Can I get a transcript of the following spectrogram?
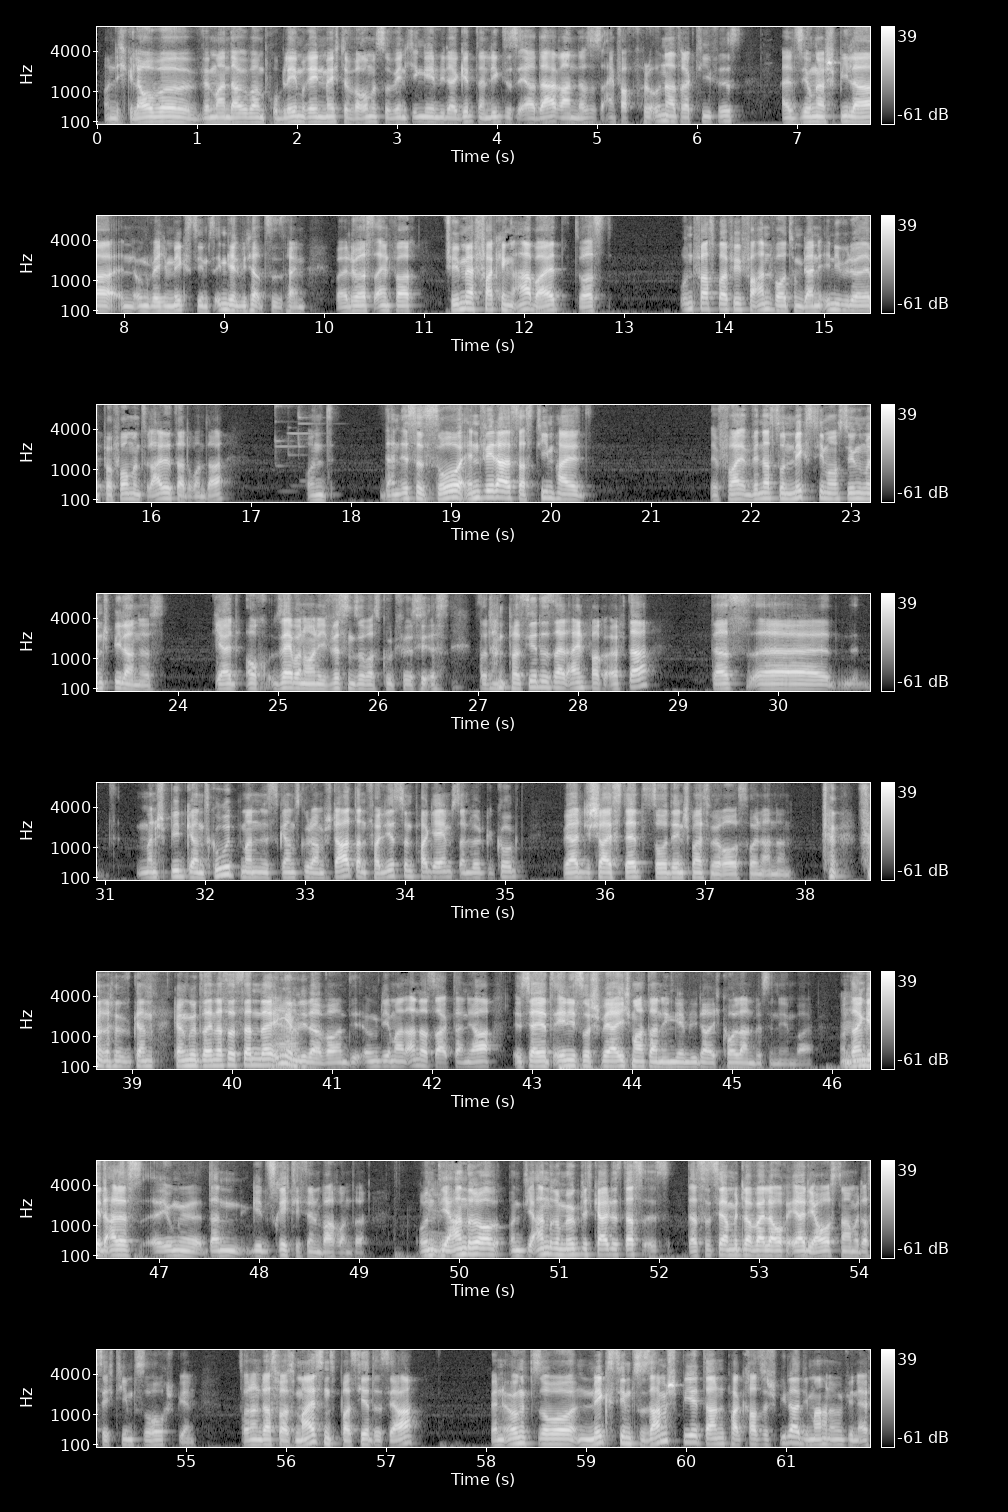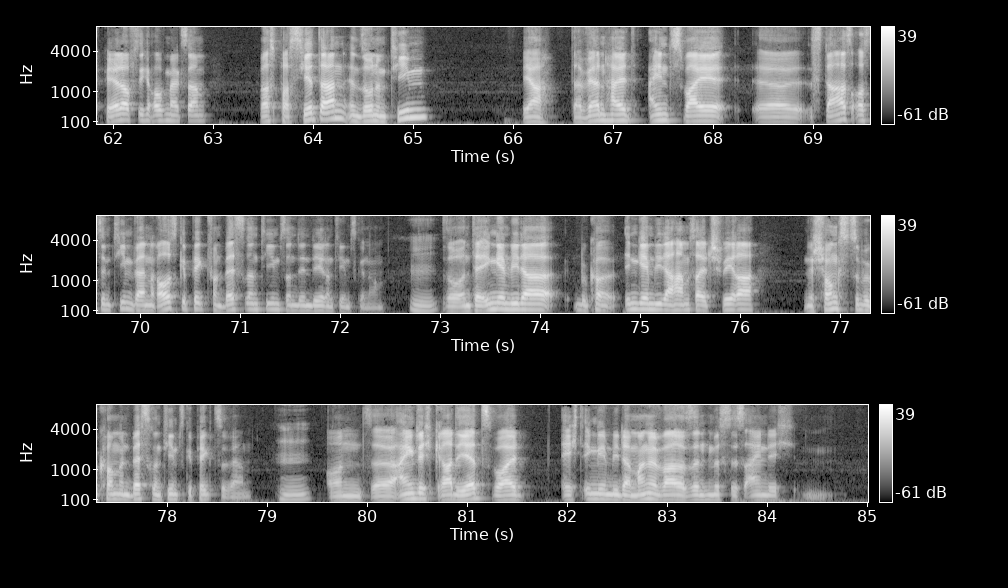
Und ich glaube, wenn man da über ein Problem reden möchte, warum es so wenig Ingame wieder gibt, dann liegt es eher daran, dass es einfach voll unattraktiv ist, als junger Spieler in irgendwelchen Mixteams Ingame wieder zu sein. Weil du hast einfach viel mehr fucking Arbeit, du hast unfassbar viel Verantwortung, deine individuelle Performance leidet darunter. Und dann ist es so, entweder ist das Team halt, vor allem, wenn das so ein Mixteam aus jüngeren Spielern ist, die halt auch selber noch nicht wissen, so was gut für sie ist, so dann passiert es halt einfach öfter, dass äh, man spielt ganz gut, man ist ganz gut am Start, dann verlierst du ein paar Games, dann wird geguckt, wer hat die scheiß Stats, so den schmeißen wir raus, holen anderen. Sondern es kann, kann gut sein, dass das dann der ja. Ingame-Leader war und die, irgendjemand anders sagt dann, ja, ist ja jetzt eh nicht so schwer, ich mach dann Ingame-Leader, ich call da ein bisschen nebenbei. Und mhm. dann geht alles, äh, Junge, dann geht es richtig den Bach runter. Und mhm. die andere, und die andere Möglichkeit ist, das ist, das ist ja mittlerweile auch eher die Ausnahme, dass sich Teams so hoch spielen. Sondern das, was meistens passiert, ist ja, wenn irgend so ein Mix-Team zusammenspielt, dann ein paar krasse Spieler, die machen irgendwie ein FPL auf sich aufmerksam. Was passiert dann in so einem Team? Ja, da werden halt ein, zwei äh, Stars aus dem Team werden rausgepickt von besseren Teams und in deren Teams genommen. Mhm. So, und der Ingame-Leader Ingame haben es halt schwerer, eine Chance zu bekommen, in besseren Teams gepickt zu werden. Mhm. Und äh, eigentlich gerade jetzt, wo halt echt Ingame-Leader Mangelware sind, müsste es eigentlich,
